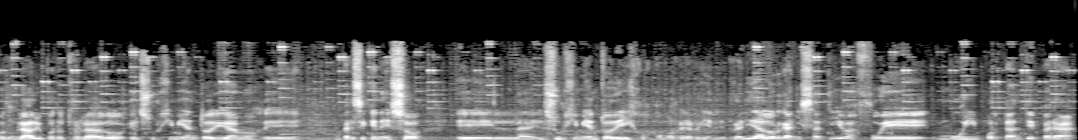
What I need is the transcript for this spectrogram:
por un lado y por otro lado el surgimiento, digamos, de, me parece que en eso el, el surgimiento de hijos como realidad organizativa fue muy importante para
